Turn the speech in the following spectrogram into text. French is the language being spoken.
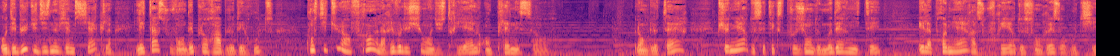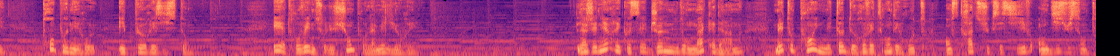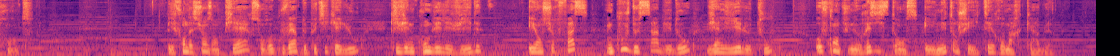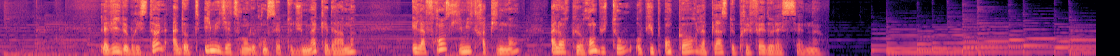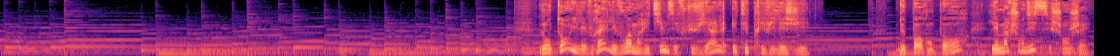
Au début du XIXe siècle, l'état souvent déplorable des routes constitue un frein à la révolution industrielle en plein essor. L'Angleterre, pionnière de cette explosion de modernité, est la première à souffrir de son réseau routier trop onéreux et peu résistant, et à trouver une solution pour l'améliorer. L'ingénieur écossais John Loudon Macadam met au point une méthode de revêtement des routes en strates successives en 1830 les fondations en pierre sont recouvertes de petits cailloux qui viennent combler les vides, et en surface, une couche de sable et d'eau vient lier le tout, offrant une résistance et une étanchéité remarquables. La ville de Bristol adopte immédiatement le concept du macadam, et la France l'imite rapidement, alors que Rambuteau occupe encore la place de préfet de la Seine. Longtemps, il est vrai, les voies maritimes et fluviales étaient privilégiées. De port en port, les marchandises s'échangeaient,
